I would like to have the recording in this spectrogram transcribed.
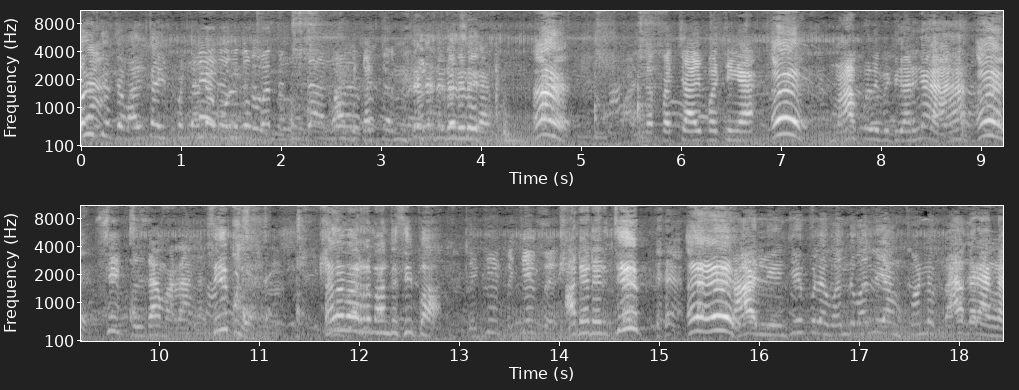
ஒழுக்கத்தை வளர்த்தா ஏய், அந்த பச்சை ஆகி போச்சுங்க. மாப்பிள்ளை வீட்டுக்காரங்க சீப்பில் தான் வர்றாங்க. சீப்புல? தலைவாடுறமா அந்த சீப்பா? ஜீப்புல வந்து வந்து என் பொண்ணை பாக்குறாங்க.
